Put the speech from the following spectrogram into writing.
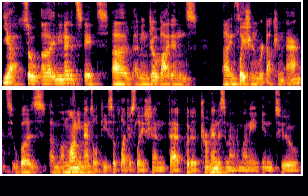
Yeah. So uh, in the United States, uh, I mean, Joe Biden's uh, Inflation Reduction Act was a, a, monumental piece of legislation that put a tremendous amount of money into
